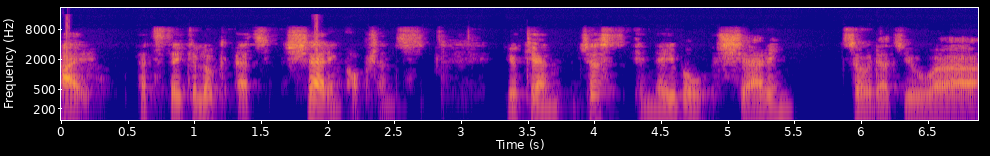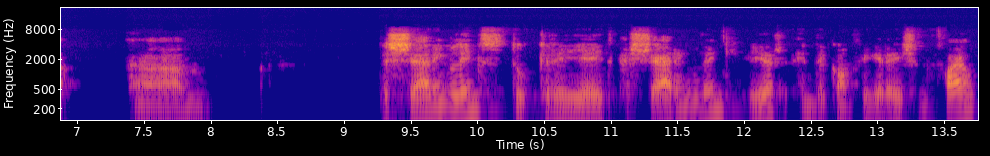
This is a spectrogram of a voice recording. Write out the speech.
Hi, let's take a look at sharing options. You can just enable sharing so that you uh, um, the sharing links to create a sharing link here in the configuration file.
